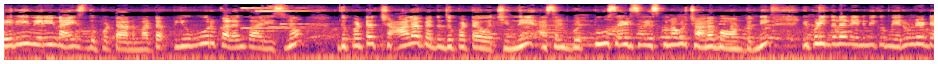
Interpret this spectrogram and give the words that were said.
వెరీ వెరీ నైస్ దుపట్టా అనమాట ప్యూర్ కలంకారీస్లో దుపట్టా చాలా పెద్ద దుపట్టా వచ్చింది. అసలు టూ సైడ్స్ వేసుకున్నా కూడా చాలా బాగుంటుంది. ఇప్పుడు ఇందులో నేను మీకు మెరూన్ రెడ్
